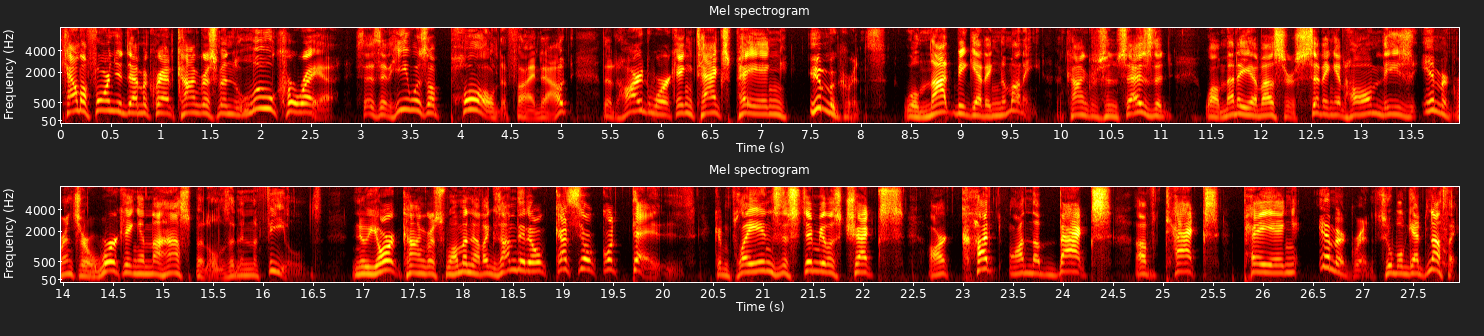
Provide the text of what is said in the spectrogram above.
California Democrat Congressman Lou Correa says that he was appalled to find out that hardworking, tax paying immigrants will not be getting the money. The congressman says that while many of us are sitting at home, these immigrants are working in the hospitals and in the fields. New York Congresswoman Alexandria Ocasio Cortez complains the stimulus checks are cut on the backs of tax paying immigrants who will get nothing.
